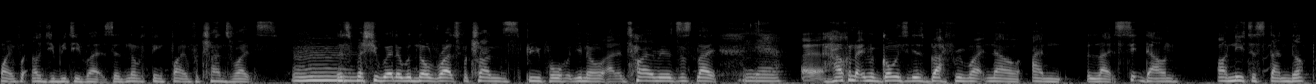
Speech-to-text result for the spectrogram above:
fighting for LGBT rights. There's another thing fighting for trans rights, Mm. especially where there was no rights for trans people. You know, at the time it was just like Yeah. uh, how can I even go into this bathroom right now and like sit down? I need to stand up.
